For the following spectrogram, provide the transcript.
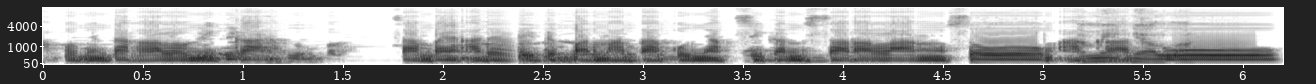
aku minta kalau nikah sampai yang ada di depan mataku nyaksikan secara langsung amin, ya Allah.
